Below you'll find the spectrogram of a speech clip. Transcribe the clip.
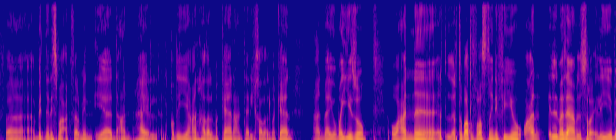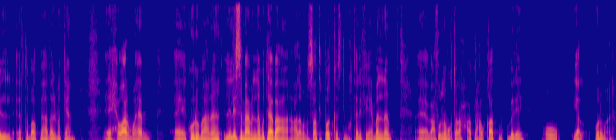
فبدنا نسمع أكثر من إياد عن هاي القضية عن هذا المكان عن تاريخ هذا المكان عن ما يميزه. وعن الارتباط الفلسطيني فيه وعن المزاعم الإسرائيلية بالارتباط بهذا المكان. آه، حوار مهم. آه، كونوا معنا. اللي لسه ما عملنا متابعة على منصات البودكاست المختلفة عملنا آه، ابعثوا لنا مقترحات لحلقات مقبلة. ويلا كونوا معنا.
